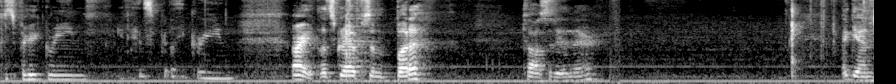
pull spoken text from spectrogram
It's very green. It is really green. All right, let's grab some butter. Toss it in there. Again,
